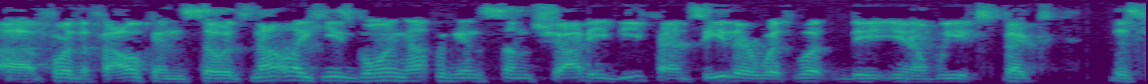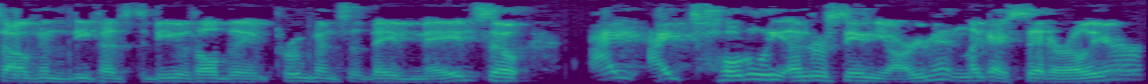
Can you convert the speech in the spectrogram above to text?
uh, for the Falcons. So it's not like he's going up against some shoddy defense either with what the, you know, we expect this Falcons defense to be with all the improvements that they've made. So I, I totally understand the argument. And like I said earlier,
